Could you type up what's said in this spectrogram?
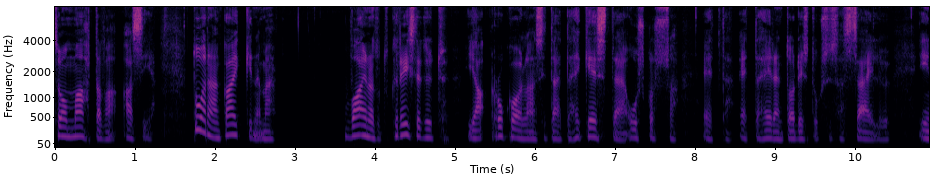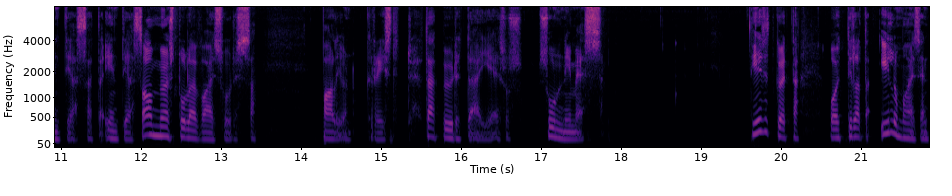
Se on mahtava asia. Tuodaan kaikki nämä vainotut kristityt ja rukoillaan sitä, että he kestää uskossa, että, että heidän todistuksensa säilyy Intiassa, että Intiassa on myös tulevaisuudessa paljon kristittyjä. Tätä pyydetään Jeesus sun nimessä. Tiesitkö, että voit tilata ilmaisen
